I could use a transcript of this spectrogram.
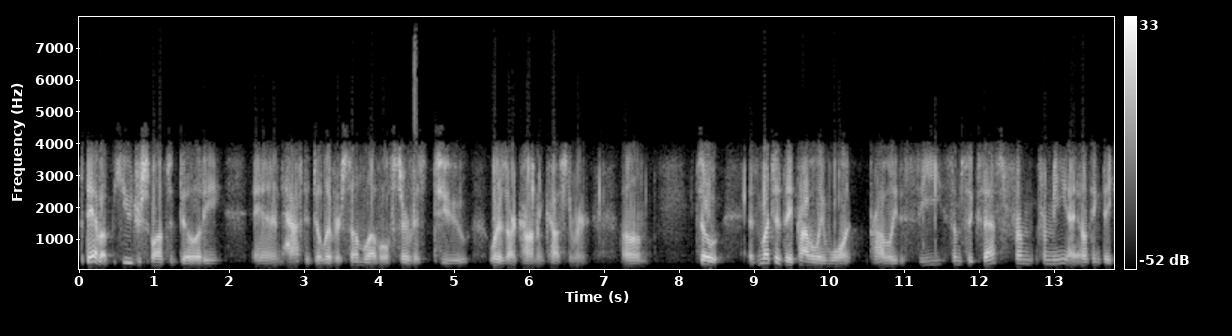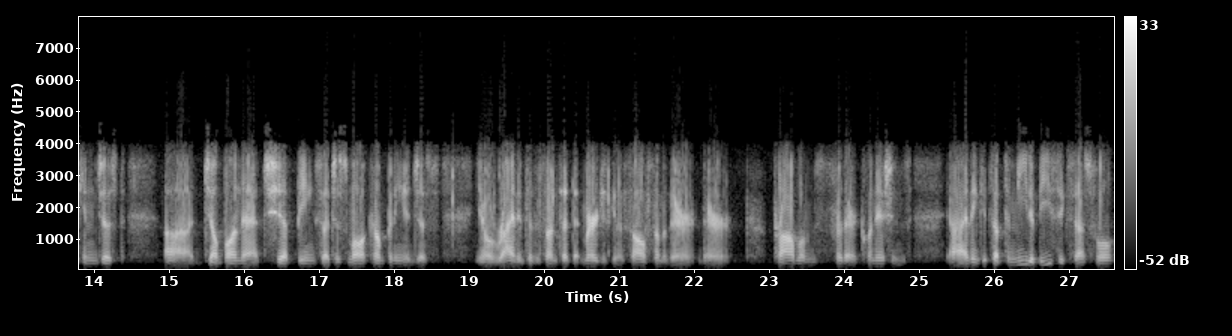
but they have a huge responsibility and have to deliver some level of service to what is our common customer. Um, so as much as they probably want probably to see some success from from me, I don't think they can just uh, jump on that ship being such a small company and just you know ride into the sunset that Murj is going to solve some of their their problems for their clinicians. I think it's up to me to be successful,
